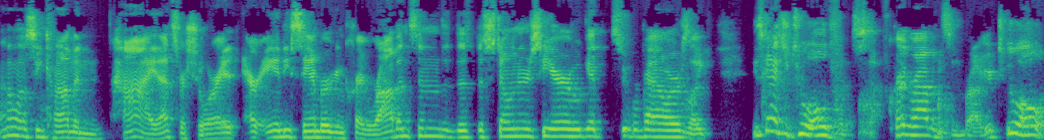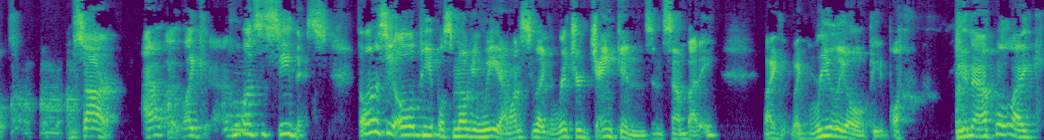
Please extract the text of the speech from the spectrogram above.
I don't want to see Common high, that's for sure. Are Andy Samberg and Craig Robinson the, the, the, stoners here who get superpowers? Like these guys are too old for this stuff. Craig Robinson, bro, you're too old. I'm sorry. I don't like. Who wants to see this? I want to see old people smoking weed, I want to see like Richard Jenkins and somebody, like like really old people. you know, like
